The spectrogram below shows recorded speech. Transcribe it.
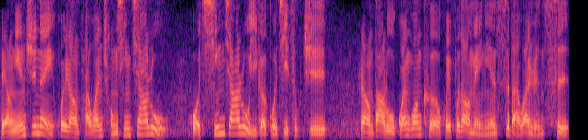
两年之内会让台湾重新加入或新加入一个国际组织，让大陆观光客恢复到每年四百万人次。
